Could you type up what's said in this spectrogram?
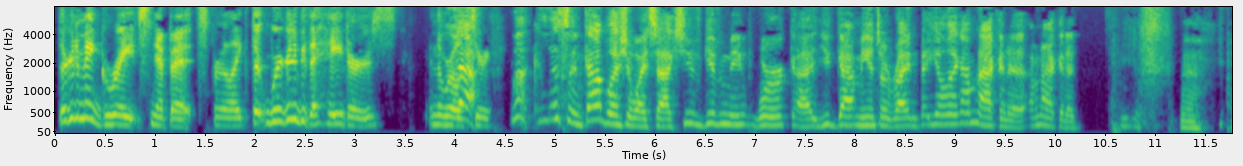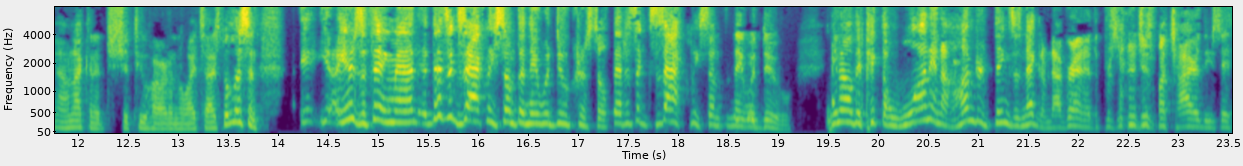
they're going to make great snippets for like the, we're going to be the haters in the World Yeah. Series. Look, listen, God bless you, White Sox. You've given me work. Uh, you got me into writing, but you know, like I'm not gonna, I'm not gonna, uh, I'm not gonna shit too hard on the White Sox. But listen, here's the thing, man. That's exactly something they would do, Crystal. That is exactly something they would do. You know, they pick the one in a hundred things as negative. Now, granted, the percentage is much higher these days.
